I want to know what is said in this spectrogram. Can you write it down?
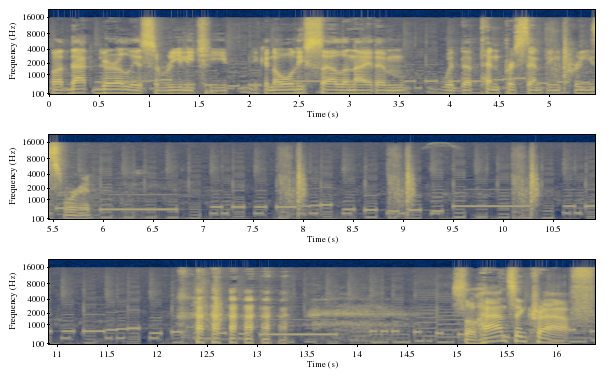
but that girl is really cheap. You can only sell an item with a 10% increase for it. so hands and craft.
